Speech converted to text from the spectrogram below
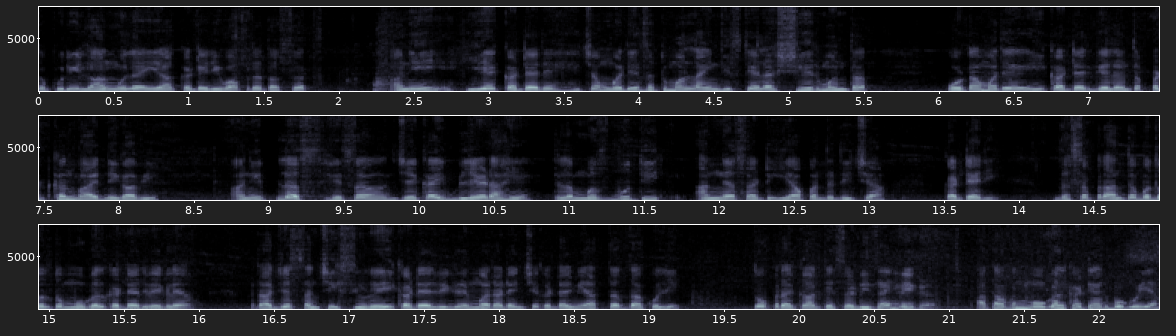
तर पूर्वी लहान मुलं या कट्यारी वापरत असत. आणि ही एक कट्यार आहे. ह्याच्यामध्ये जर तुम्हाला लाईन दिसते याला शीर म्हणतात. पोटामध्ये ही कट्यार गेल्यानंतर पटकन बाहेर निघावी. आणि प्लस ह्याचं जे काही ब्लेड आहे त्याला मजबूती आणण्यासाठी या पद्धतीच्या कट्यारी. जसं प्रांत बदलतो मोगल कट्यारी वेगळ्या. राजस्थानची सिरोही कट्यार वेगळी मराठ्यांची कट्यार मी आत्ताच दाखवली. तो प्रकार त्याचं डिझाईन वेगळं. आता आपण मोगल कट्यार बघूया.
